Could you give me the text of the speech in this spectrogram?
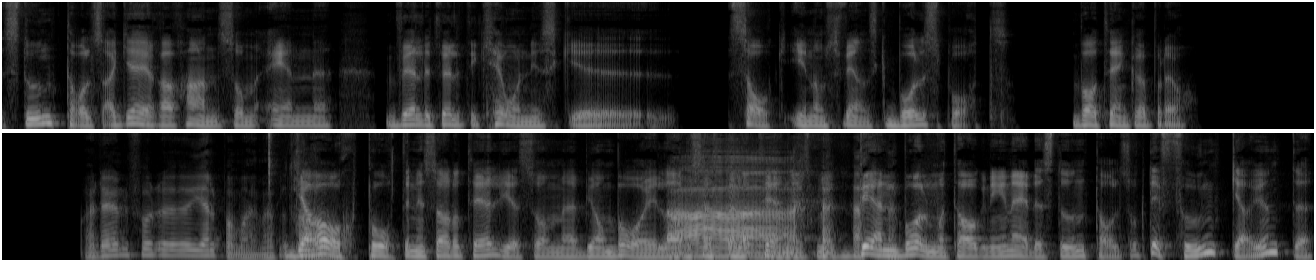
stundtals agerar han som en eh, väldigt, väldigt ikonisk eh, sak inom svensk bollsport. Vad tänker jag på då? Ja, den får du hjälpa mig med. Garageporten i Södertälje som eh, Björn Borg lärde sig Ah. spela tennis med. Den bollmottagningen är det stundtals och det funkar ju inte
